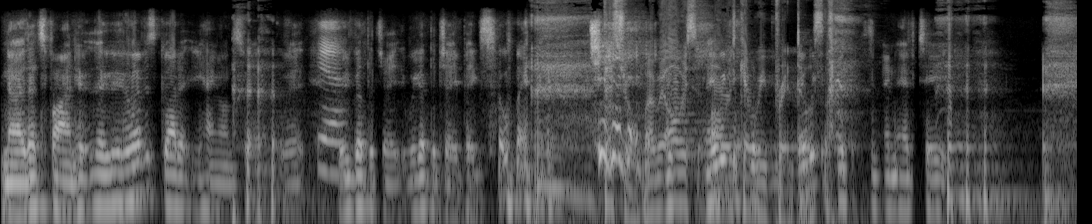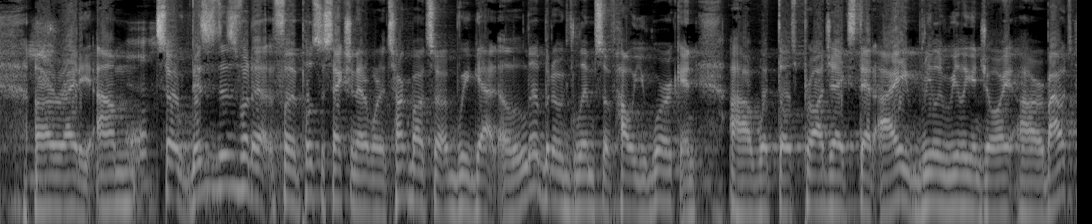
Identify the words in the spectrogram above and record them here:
that's fine. Whoever's got it, you hang on to it. yeah. We've got the J, we got the JPEG somewhere. that's true. I mean, always, always can, can reprint those. NFT. Alrighty. Um, so this is this is for the for the poster section that I want to talk about. So we got a little bit of a glimpse of how you work and uh, what those projects that I really really enjoy are about.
